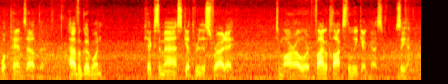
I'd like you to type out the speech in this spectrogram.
what pans out there. Have a good one. Kick some ass. Get through this Friday, tomorrow, or five o'clock's the weekend, guys. See ya.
